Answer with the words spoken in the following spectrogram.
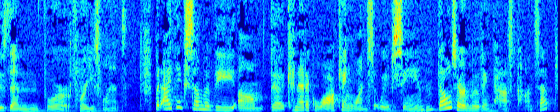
use them for, for useful ends. But I think some of the um, the kinetic walking ones that we've seen, those are moving past concept.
